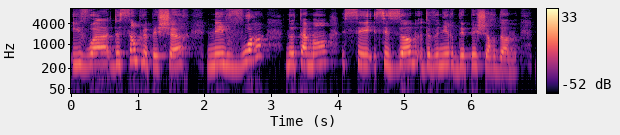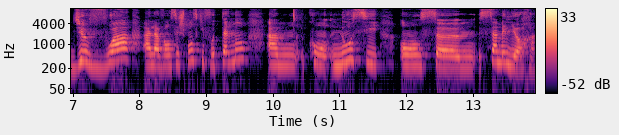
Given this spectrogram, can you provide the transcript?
Il voit de simples pécheurs, mais il voit notamment ces, hommes devenir des pêcheurs d'hommes. Dieu voit à l'avance et je pense qu'il faut tellement euh, qu'on nous aussi on s'améliore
